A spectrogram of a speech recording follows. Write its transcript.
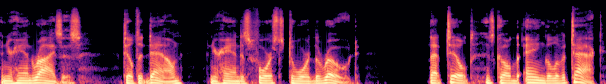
and your hand rises. Tilt it down, and your hand is forced toward the road. That tilt is called the angle of attack,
